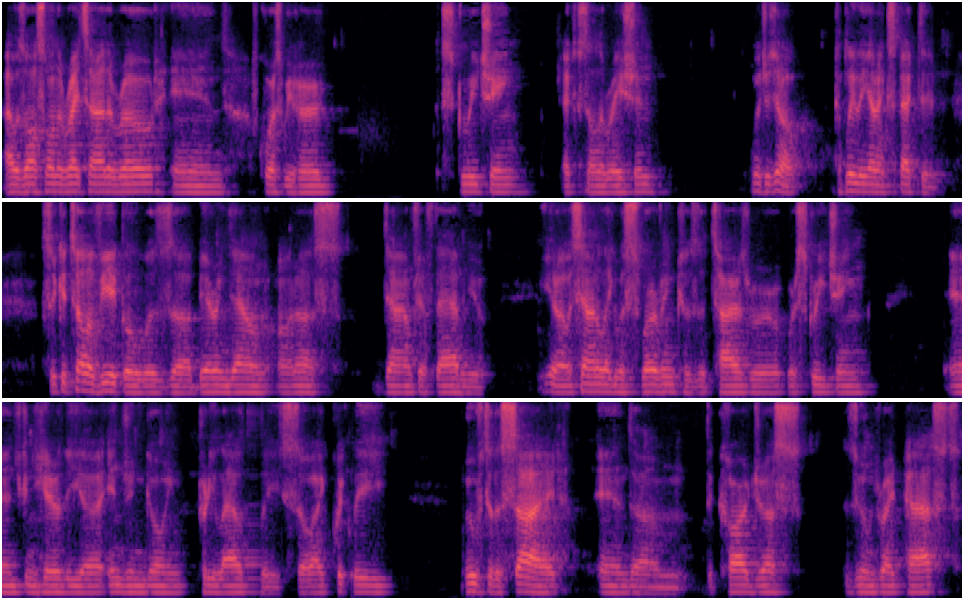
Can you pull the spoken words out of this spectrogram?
I was also on the right side of the road. And of course, we heard screeching, acceleration, which is, you know, completely unexpected. So you could tell a vehicle was uh, bearing down on us down Fifth Avenue. You know, it sounded like it was swerving because the tires were, were screeching and you can hear the uh, engine going pretty loudly. So I quickly moved to the side, and um, the car just zoomed right past,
